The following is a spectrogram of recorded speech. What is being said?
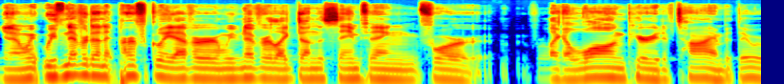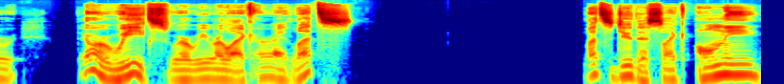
you know we, we've never done it perfectly ever and we've never like done the same thing for like a long period of time, but there were there were weeks where we were like, all right, let's let's do this. Like only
